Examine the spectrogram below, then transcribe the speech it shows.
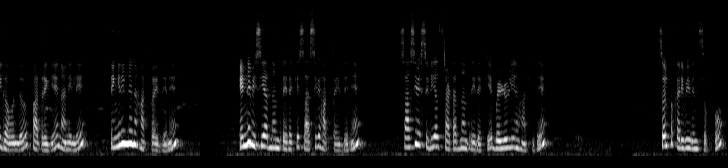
ಈಗ ಒಂದು ಪಾತ್ರೆಗೆ ನಾನಿಲ್ಲಿ ತೆಂಗಿನೆಣ್ಣೆನ ಹಾಕ್ತಾ ಇದ್ದೇನೆ. ಎಣ್ಣೆ ಬಿಸಿಯಾದ ನಂತರ ಇದಕ್ಕೆ ಸಾಸಿವೆ ಹಾಕ್ತಾ ಇದ್ದೇನೆ. ಸಾಸಿವೆ ಸಿಡಿಯಲು ಸ್ಟಾರ್ಟ್ ಆದ ನಂತರ ಇದಕ್ಕೆ ಬೆಳ್ಳುಳ್ಳಿನ ಹಾಕಿದೆ. ಸ್ವಲ್ಪ ಕರಿಬೇವಿನ ಸೊಪ್ಪು.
